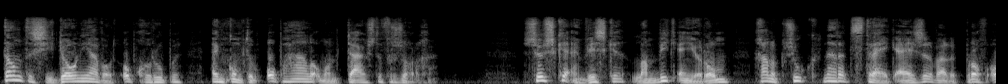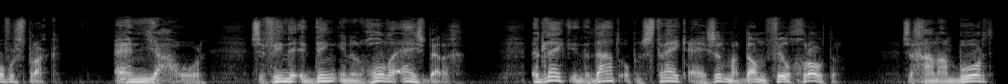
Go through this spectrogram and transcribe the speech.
Tante Sidonia wordt opgeroepen en komt hem ophalen om hem thuis te verzorgen. Suske en Wiske, Lambiek en Jerom gaan op zoek naar het strijkijzer waar de prof over sprak. En ja hoor, ze vinden het ding in een holle ijsberg. Het lijkt inderdaad op een strijkijzer, maar dan veel groter. Ze gaan aan boord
